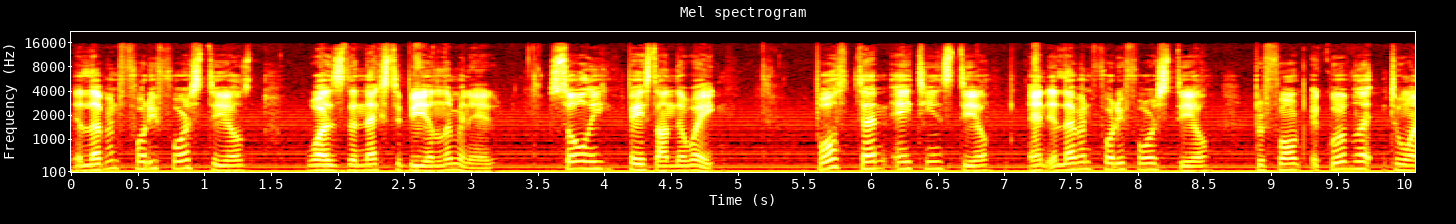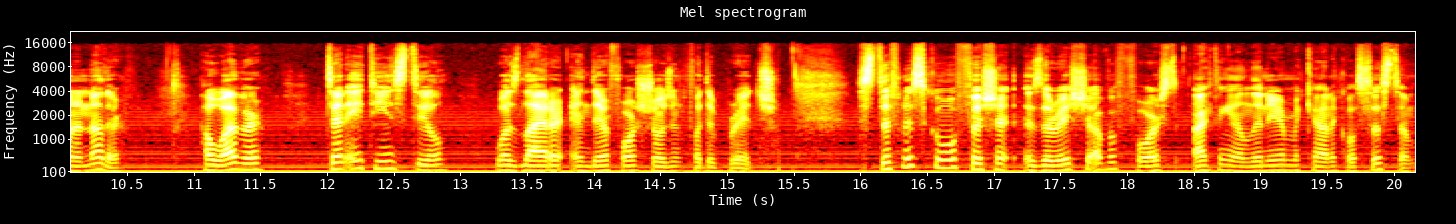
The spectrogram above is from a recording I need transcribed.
1144 steel was the next to be eliminated, solely based on the weight. Both 1018 steel and 1144 steel performed equivalent to one another. However, 1018 steel was lighter and therefore chosen for the bridge. Stiffness coefficient is the ratio of a force acting on a linear mechanical system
